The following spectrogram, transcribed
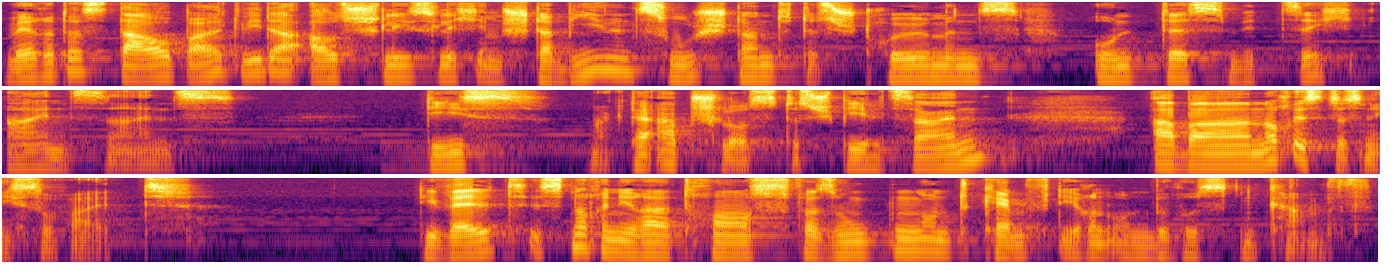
wäre das Dao bald wieder ausschließlich im stabilen Zustand des Strömens und des mit sich Einsseins. Dies mag der Abschluss des Spiels sein, aber noch ist es nicht so weit. Die Welt ist noch in ihrer Trance versunken und kämpft ihren unbewussten Kampf.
